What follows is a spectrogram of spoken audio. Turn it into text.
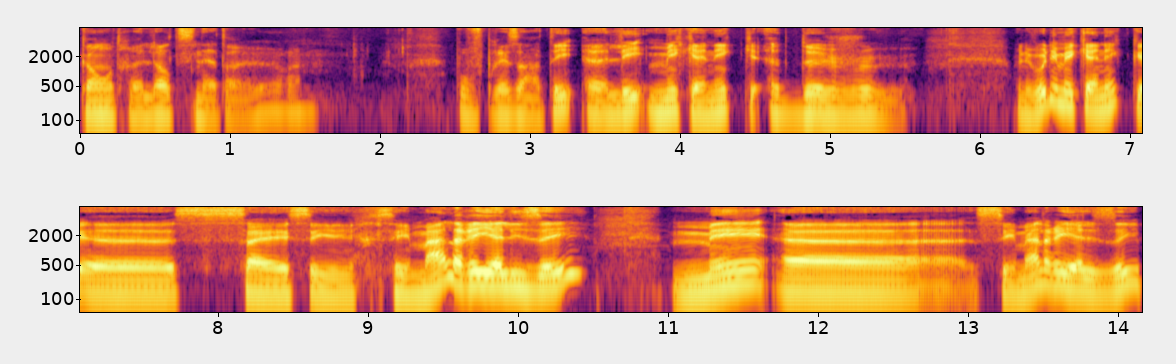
contre l'ordinateur pour vous présenter euh, les mécaniques de jeu. Au niveau des mécaniques, euh, c'est mal réalisé, mais euh, c'est mal réalisé.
